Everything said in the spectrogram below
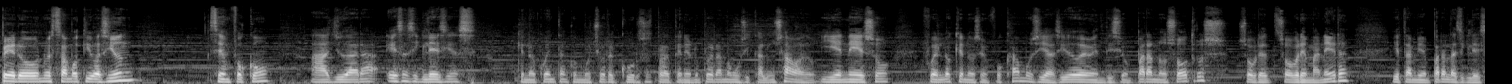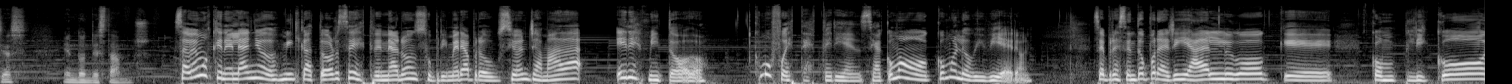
Pero nuestra motivación se enfocó a ayudar a esas iglesias que no cuentan con muchos recursos para tener un programa musical un sábado. Y en eso fue en lo que nos enfocamos y ha sido de bendición para nosotros sobre, sobremanera y también para las iglesias en donde estamos. Sabemos que en el año 2014 estrenaron su primera producción llamada Eres mi todo. ¿Cómo fue esta experiencia? ¿Cómo, cómo lo vivieron? ¿Se presentó por allí algo que complicó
